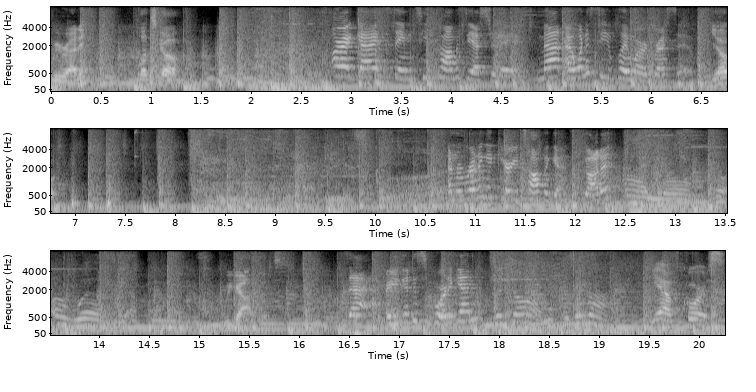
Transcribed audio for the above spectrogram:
We ready? Let's go. Alright guys, same team comp as yesterday. Matt, I want to see you play more aggressive. Yep. And we're running a carry top again. Got it? I long for a worthy opponent. We got this. Zach, are you good to support again? The dawn has arrived. Yeah, of course.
